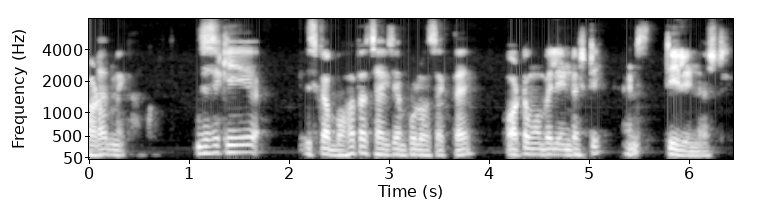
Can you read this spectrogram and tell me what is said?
ऑर्डर में काम करता है। जैसे कि इसका बहुत अच्छा एग्ज़ाम्पल हो सकता है automobile industry and steel industry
